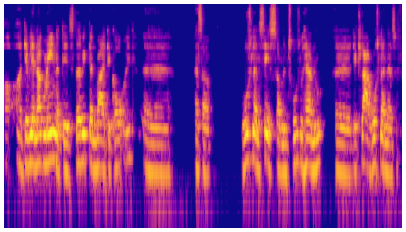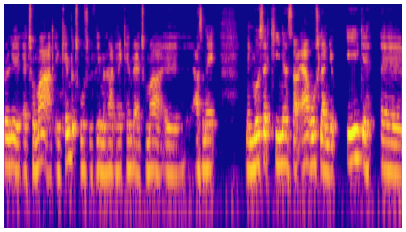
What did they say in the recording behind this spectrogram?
og, og det vil jeg nok mene, at det er stadigvæk den vej, det går. ikke. Øh, altså, Rusland ses som en trussel her nu, Øh, det er klart, at Rusland er selvfølgelig atomart en kæmpe trussel, fordi man har det her kæmpe atomar øh, arsenal. Men modsat Kina, så er Rusland jo ikke øh,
